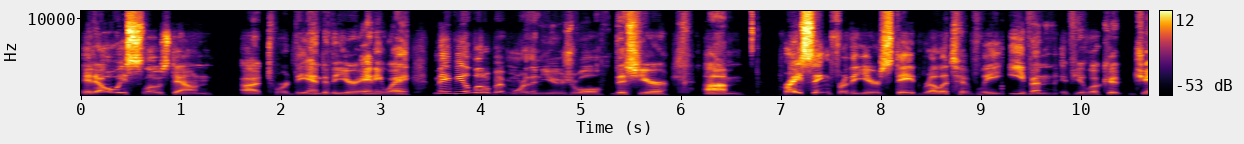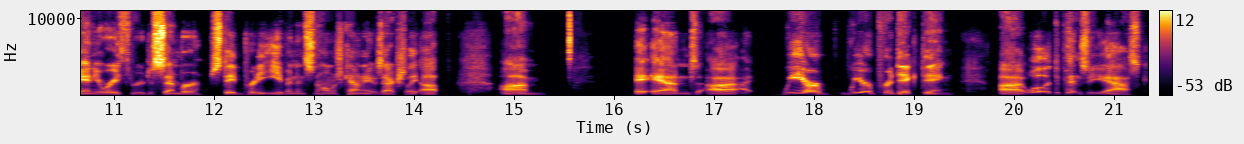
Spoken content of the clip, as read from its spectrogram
It always slows down uh, toward the end of the year anyway maybe a little bit more than usual this year. Um, Pricing for the year stayed relatively even. If you look at January through December, stayed pretty even. In Snohomish County, it was actually up. Um, and uh, we are we are predicting. Uh, well, it depends who you ask.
